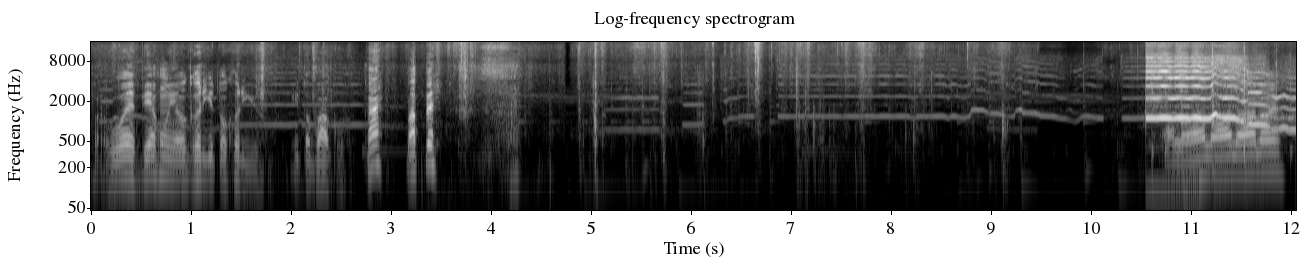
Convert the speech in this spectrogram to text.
પણ હોય ભેહું એ અઘર્યું તો ખર્યું. એ તો પાકું હા બાપે. હાલો હાલો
